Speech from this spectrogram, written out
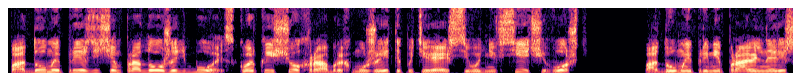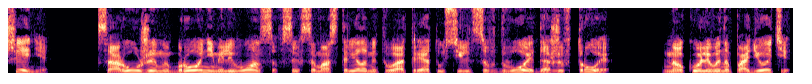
Подумай, прежде чем продолжить бой, сколько еще храбрых мужей ты потеряешь сегодня в сече, вождь! Подумай и прими правильное решение. С оружием и бронями ливонцев, с их самострелами твой отряд усилится вдвое, даже втрое. Но коли вы нападете,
